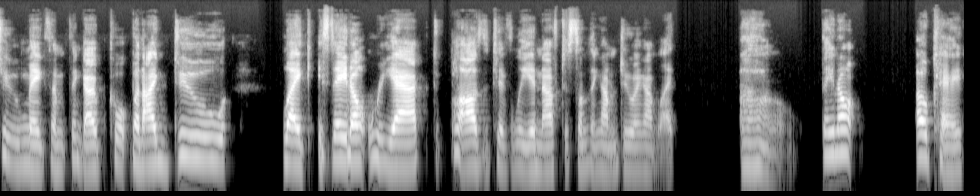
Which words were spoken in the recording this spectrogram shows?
to make them think I'm cool, but I do like if they don't react positively enough to something I'm doing, I'm like, oh, they don't. Okay,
